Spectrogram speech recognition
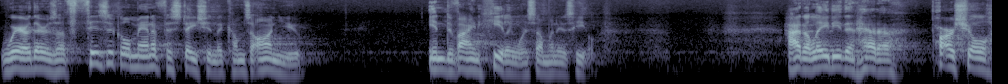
where there's a physical manifestation that comes on you in divine healing where someone is healed. I had a lady that had a partial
